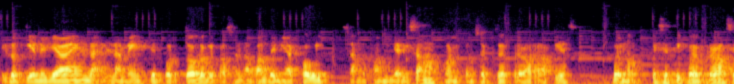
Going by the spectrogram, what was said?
lo tiene ya en la, en mente por todo lo que pasó en la pandemia COVID, o sea, nos familiarizamos con el concepto de pruebas rápidas. Bueno, ese tipo de pruebas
